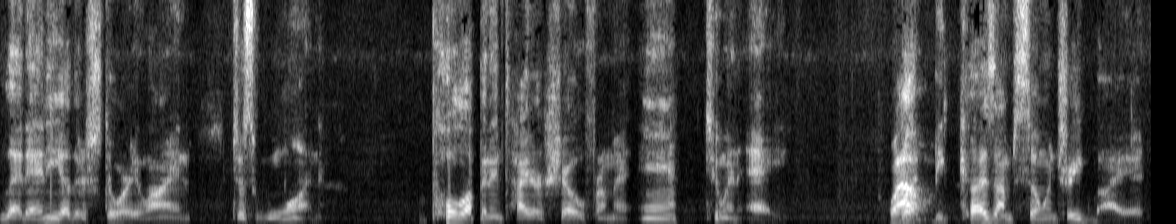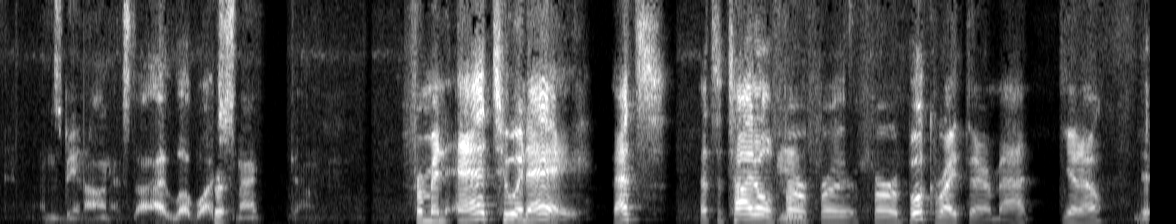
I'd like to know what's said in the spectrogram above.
let any other storyline just one pull up an entire show from an eh to an a Wow. but because i'm so intrigued by it i'm just being honest i, I love watching smackdown From an A to an A. That's that's a title for for for a book right there, Matt. You know. Yeah.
